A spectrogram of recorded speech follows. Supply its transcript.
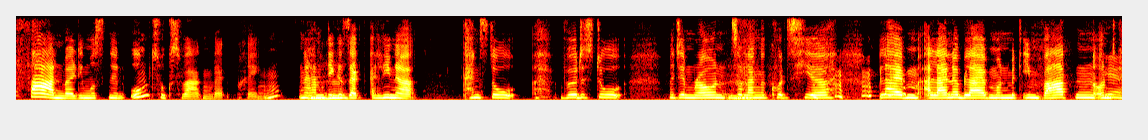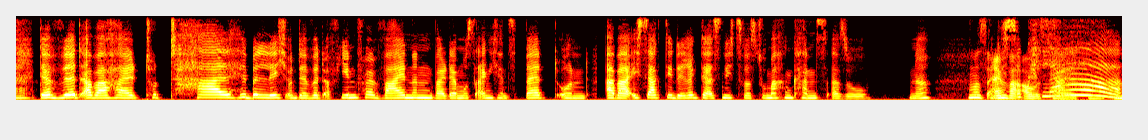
fahren, weil die mussten den Umzugswagen wegbringen. Und dann haben die gesagt, Alina, kannst du, würdest du mit dem Rowan so lange kurz hier bleiben, alleine bleiben und mit ihm warten und Ja. der wird aber halt total hibbelig und der wird auf jeden Fall weinen, weil der muss eigentlich ins Bett und aber ich sag dir direkt, da ist nichts, was du machen kannst, also ne? Muss einfach so, aushalten. Klar,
